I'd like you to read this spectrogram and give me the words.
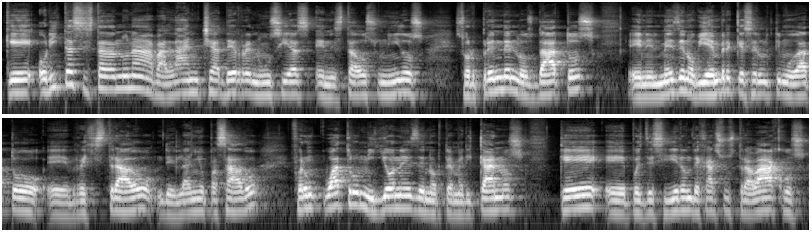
que ahorita se está dando una avalancha de renuncias en Estados Unidos. Sorprenden los datos. En el mes de noviembre, que es el último dato eh, registrado del año pasado, fueron 4 millones de norteamericanos que eh, pues decidieron dejar sus trabajos.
